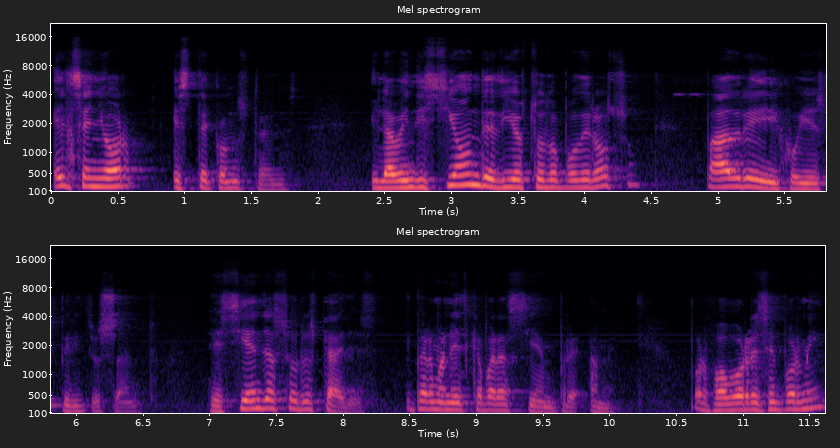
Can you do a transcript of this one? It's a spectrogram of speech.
El Señor esté con ustedes. Y la bendición de Dios Todopoderoso, Padre, Hijo y Espíritu Santo, descienda sobre ustedes y permanezca para siempre. Amén. Por favor, recen por mí.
